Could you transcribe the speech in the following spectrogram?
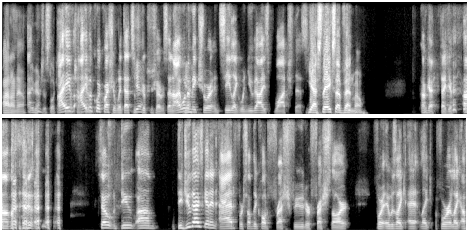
I don't know. Maybe I'm just looking. I have I have a quick question with that subscription yeah. service, and I want to yeah. make sure and see like when you guys watch this. Yes, they accept Venmo. Okay, thank you. Um, so do um did you guys get an ad for something called Fresh Food or Fresh Start? For it was like a, like for like a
